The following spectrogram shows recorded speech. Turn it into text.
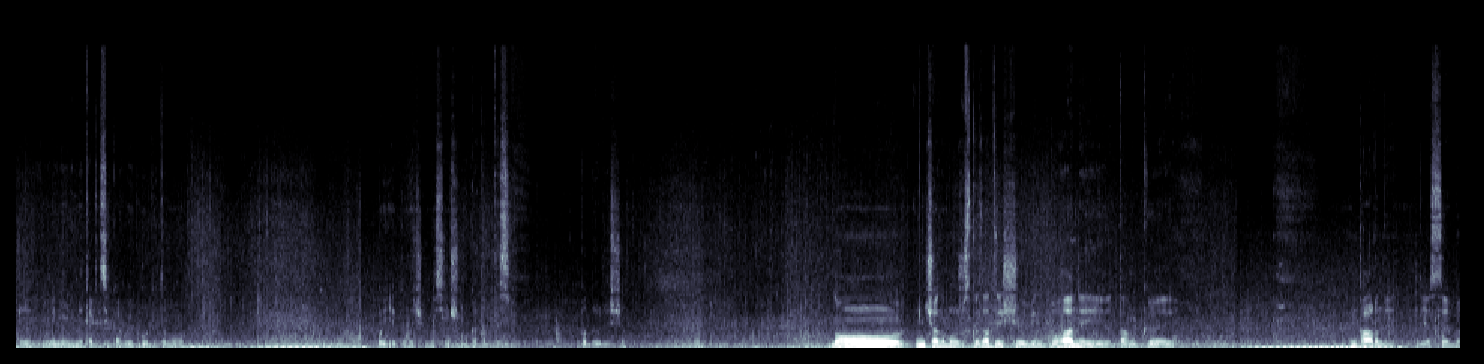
вже мені не так цікавий буде, тому поїду на чомусь іншому кататись. Подивлюсь ще. Ну, нічого не можу сказати, що він поганий, танк е, гарний для себе.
